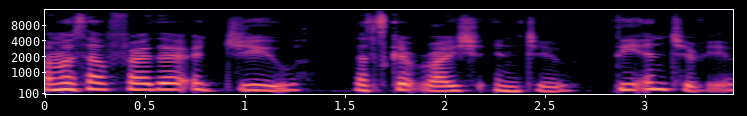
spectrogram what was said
And without further ado, let's get right into the interview.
